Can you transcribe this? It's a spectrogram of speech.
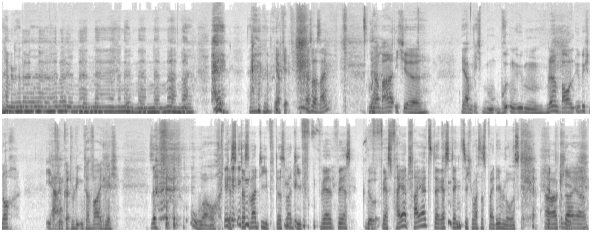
nanu na na, nanu na na, nanu na na na. Hey! Ja, okay. Das war sein. Wunderbar. Ich, äh, ja, ich Brücken üben, ne? Bauen übe ich noch. Ja. Auf dem Katholikentag war ich nicht. So, Wow, das, das war deep, das war deep. Wer es So. feiert, feiert's, der Rest denkt sich, was ist bei dem los? Ah, Okay, daher-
